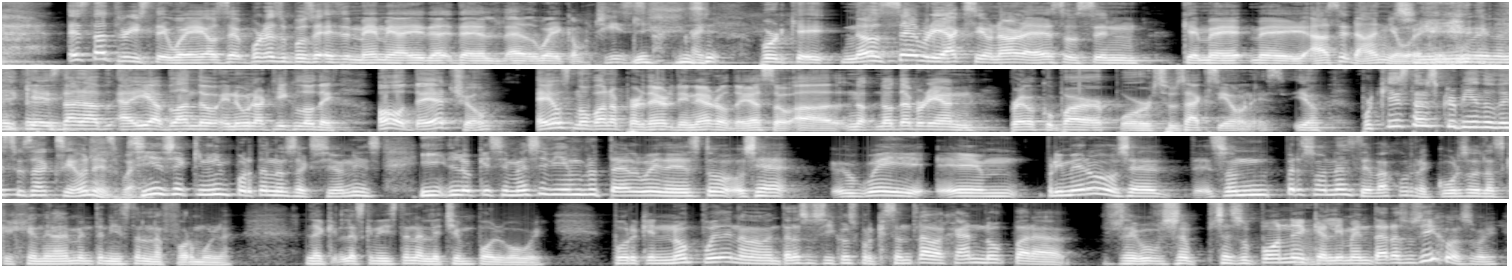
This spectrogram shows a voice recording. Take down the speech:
está triste, güey. O sea, por eso puse ese meme ahí de- del del güey como, Jesus. Christ". Porque no sé reaccionar a eso sin que me, me hace daño, Sí, güey. neta. que están ahí hablando en un artículo de, oh, de hecho, ellos no van a perder dinero de eso. Ah, no, no deberían preocupar por sus acciones. Y yo, ¿por qué están escribiendo de sus acciones, güey? Sí, o sea, ¿a quién le importan las acciones? Y lo que se me hace bien brutal, güey, de esto, o sea, güey, em, primero, o sea, son personas de bajos recursos las que generalmente necesitan la fórmula, la que- las que necesitan la leche en polvo, güey. Porque no pueden amamantar a sus hijos porque están trabajando para, se, se- se supone que alimentar a sus hijos, güey.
